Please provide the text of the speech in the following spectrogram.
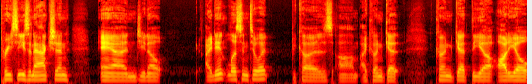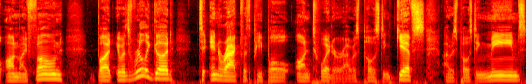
preseason action. And, you know, I didn't listen to it because um, I couldn't get couldn't get the uh, audio on my phone, but it was really good to interact with people on Twitter. I was posting gifs, I was posting memes,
